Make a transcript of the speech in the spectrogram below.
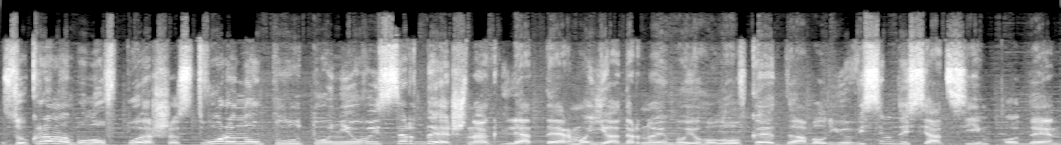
Зокрема, було вперше створено плутонієвий сердечник для термоядерної боєголовки W-87-1.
